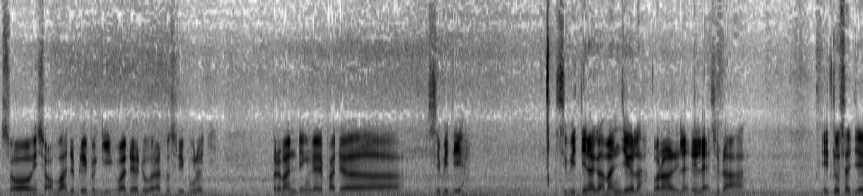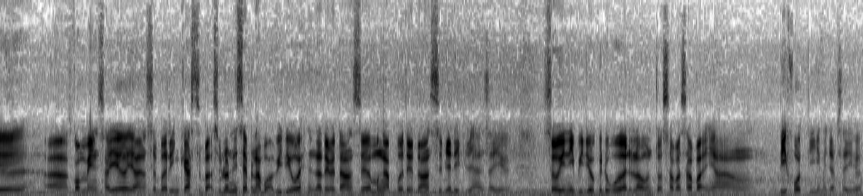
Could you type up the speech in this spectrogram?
so insyaAllah dia boleh pergi kepada 200 ribu lagi. Berbanding daripada CVT CVT ni agak manja lah. Korang relax-relax sudah. lah itu saja uh, komen saya yang seberingkas sebab sebelum ni saya pernah buat video eh tentang Toyota Lancer mengapa Toyota Lancer menjadi pilihan saya. So ini video kedua adalah untuk sahabat-sahabat yang B40 macam saya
